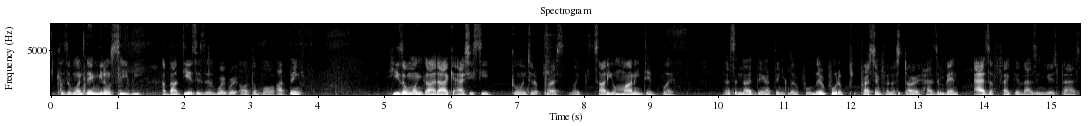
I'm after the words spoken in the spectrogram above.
Because the one thing we don't see we, about Diaz is his work rate off the ball. I think he's the one guy that I can actually see going to the press like Sadio Mane did. But that's another thing I think Liverpool. Liverpool, the pressing from the start hasn't been as effective as in years past.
